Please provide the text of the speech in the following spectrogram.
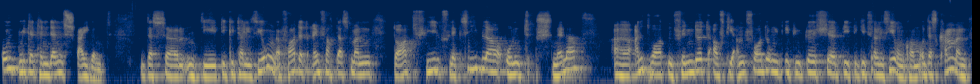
und mit der Tendenz steigend. Das, ähm, die Digitalisierung erfordert einfach, dass man dort viel flexibler und schneller Antworten findet auf die Anforderungen, die, durch äh, die Digitalisierung kommen. Und das kann man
